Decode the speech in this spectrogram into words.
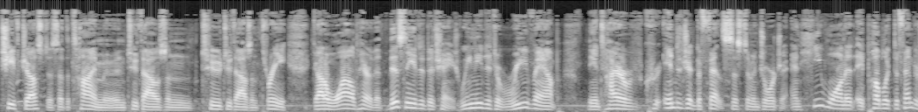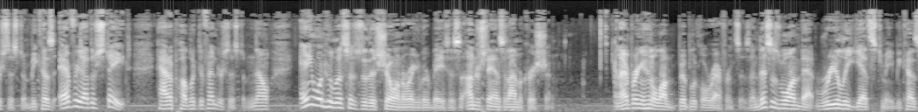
Chief Justice at the time in 2002, 2003, got a wild hair that this needed to change. We needed to revamp the entire indigent defense system in Georgia. And he wanted a public defender system because every other state had a public defender system. Now, anyone who listens to this show on a regular basis understands that I'm a Christian. And I bring in a lot of biblical references, and this is one that really gets to me because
